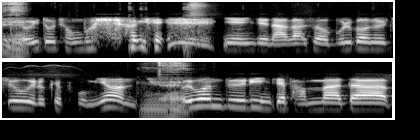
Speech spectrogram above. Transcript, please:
예. 여의도 정보시장에 예, 이제 나가서 물건을 쭉 이렇게 보면 예. 의원들이 이제 밤마다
